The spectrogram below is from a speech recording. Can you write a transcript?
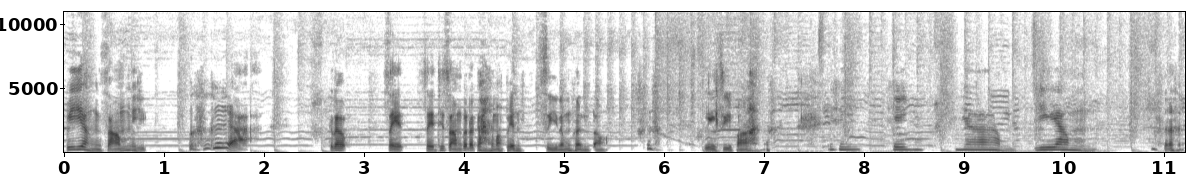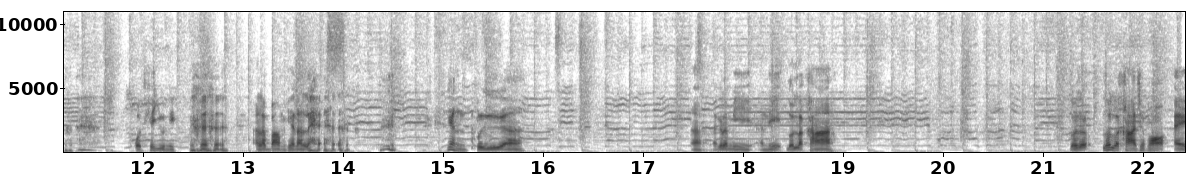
เปี้ยงซ้ำอีกเฮ้อก็แล้วเศษเศษที่ซ้ำก็จะกลายมาเป็นสีน้ำเงินต่อ หรือสีฟ้าเฮ้ยยามเยี่ยมกดแค่ยูนิคอัลบั้มแค่นั้นแหละ อย่างเกลือ อะแล้วก็จะมีอันนี้ลดราคาลดลดราคาเฉพาะไอ้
